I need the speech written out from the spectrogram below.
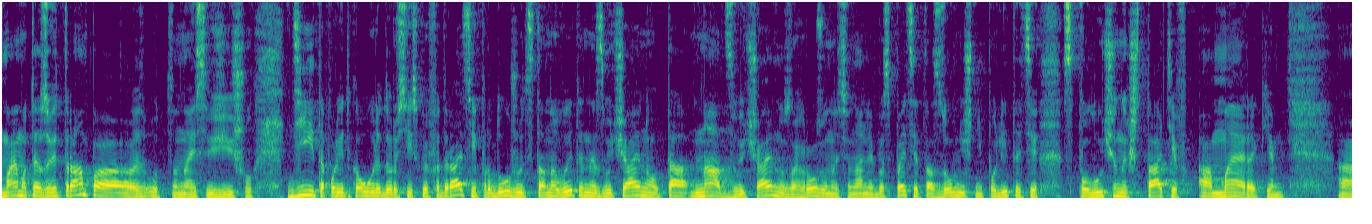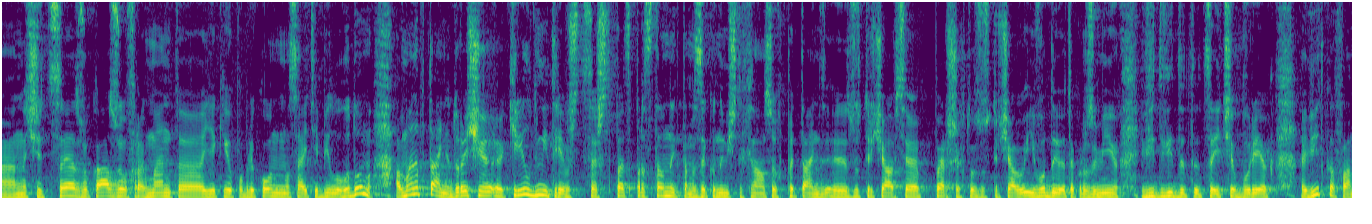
Маємо тезу від Трампа, е, от найсвіжішу. Дії та політика уряду Російської Федерації продовжують становити незвичайну та надзвичайну загрозу національній безпеці та зовнішній політиці Сполучених Штатів Америки. Значить, це з указу фрагмент, який опублікований на сайті Білого Дому. А в мене питання. До речі, Кирил Дмитрієв, це ж спецпредставник там з економічних фінансових питань, е, зустрічався перший, хто зустрічав і водив, я так розумію, відвідати цей чебурек Віткофа.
